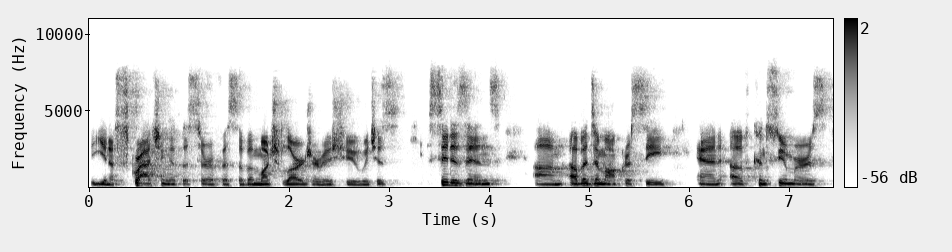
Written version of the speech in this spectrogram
you know, scratching at the surface of a much larger issue, which is citizens um, of a democracy and of consumers.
